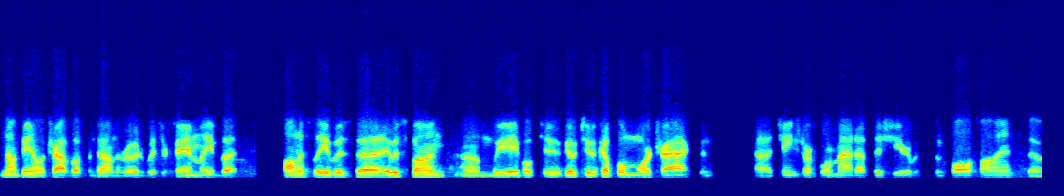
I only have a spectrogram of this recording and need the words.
not being able to travel up and down the road with your family, but honestly, it was uh, it was fun. Um, we were able to go to a couple more tracks and uh, changed our format up this year with some qualifying. So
